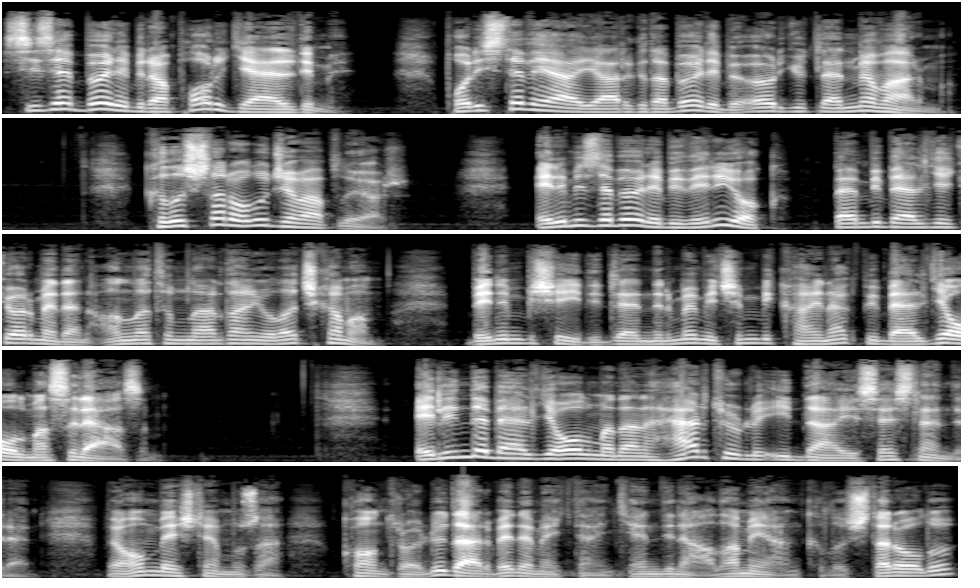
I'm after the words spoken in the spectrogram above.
Size böyle bir rapor geldi mi? Poliste veya yargıda böyle bir örgütlenme var mı? Kılıçdaroğlu cevaplıyor. Elimizde böyle bir veri yok. Ben bir belge görmeden anlatımlardan yola çıkamam. Benim bir şeyi dillendirmem için bir kaynak bir belge olması lazım. Elinde belge olmadan her türlü iddiayı seslendiren ve 15 Temmuz'a kontrollü darbe demekten kendini alamayan Kılıçdaroğlu,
